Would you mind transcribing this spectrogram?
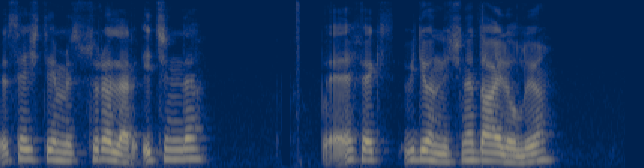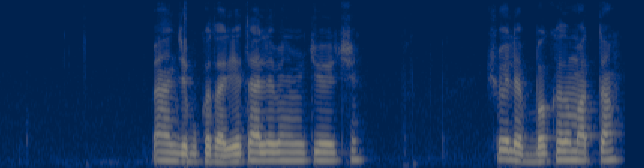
Ve seçtiğimiz süreler içinde bu efekt videonun içine dahil oluyor. Bence bu kadar yeterli benim video için. Şöyle bir bakalım hatta.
